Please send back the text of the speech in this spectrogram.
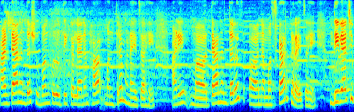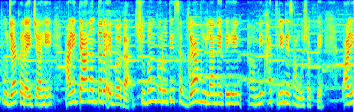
आणि त्यानंतर शुभं करोती कल्याणम हा मंत्र म्हणायचा आहे आणि म त्यानंतरच नमस्कार करायचा आहे. दिव्याची पूजा करायची आहे आणि त्यानंतर ए बघा शुभं करोती सगळ्या महिलांना येते हे मी खात्रीने सांगू शकते. आणि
